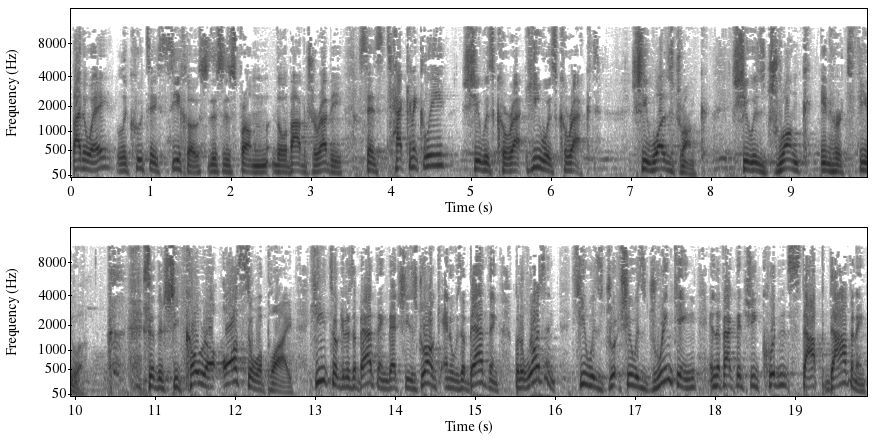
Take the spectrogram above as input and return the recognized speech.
By the way, Likutei Sichos, this is from the Lubavitcher Rebbe, says technically she was correct. He was correct. She was drunk. She was drunk in her tefillah. So the shikora also applied. He took it as a bad thing that she's drunk, and it was a bad thing, but it wasn't. She was dr- she was drinking in the fact that she couldn't stop davening.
